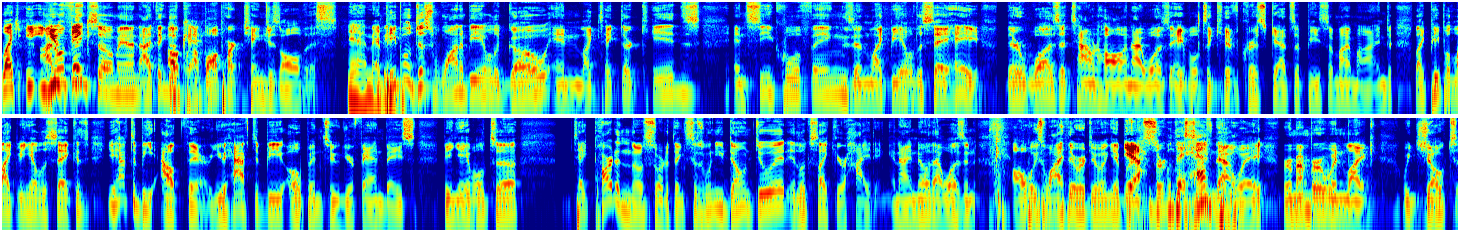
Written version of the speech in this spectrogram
Like you I don't think, think, so, man. I think the, Okay. a ballpark changes all this. Yeah, man. And people just want to be able to go and like take their kids and see cool things and like be able to say, "Hey, there was a town hall and I was able to give Chris Getz a piece of my mind." Like people like being able to say because you have to be out there. You have to be open to your fan base being able to take part in those sort of things because when you don't do it it looks like you're hiding. And i know that wasn't always why they were doing it but Yeah. it certainly they have seemed that way. Remember when like we joked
